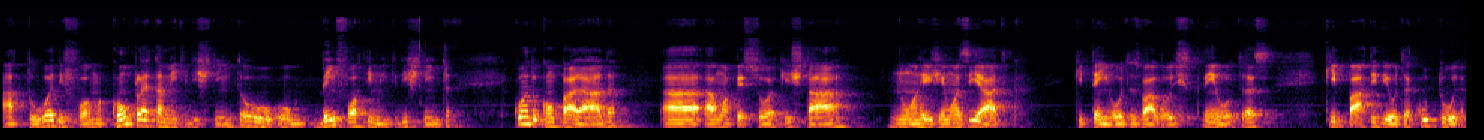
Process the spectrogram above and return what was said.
atua de forma completamente distinta ou, ou bem fortemente distinta quando comparada a, a, uma pessoa que está numa região asiática, que tem outros valores, que tem outras que parte de outra cultura.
